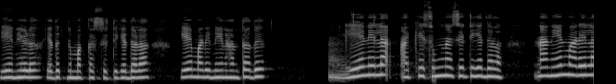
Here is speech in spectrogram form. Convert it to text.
ಏನು ಹೇಳು? ಎದಕ್ಕೆ ನಿಮ್ಮ ಅಕ್ಕ ಸಿಟ್ಟಿಗೆದ್ದಾಳ? ಏನು ಮಾಡಿ ನೀನು ಅಂತದು ಏನಿಲ್ಲ ಆಕೆ ಸುಮ್ಮನೆ ಸಿಟ್ಟಿಗೆದ್ದಾಳ. ನಾನು ಏನು ಮಾಡಿಲ್ಲ?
